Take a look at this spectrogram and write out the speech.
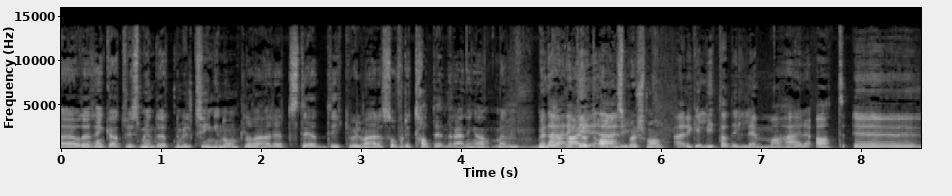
Og det tenker jeg at Hvis myndighetene vil tvinge noen til å være et sted de ikke vil være, så får de ta den regninga. Men, men, men, det er, ikke, jo et annet spørsmål. Er det ikke litt av dilemmaet her at uh,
